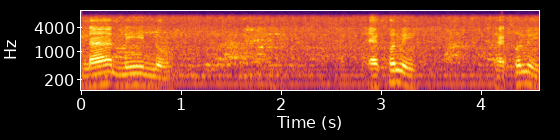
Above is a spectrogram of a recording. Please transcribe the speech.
না, নি, নো। এখনই এখনই।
